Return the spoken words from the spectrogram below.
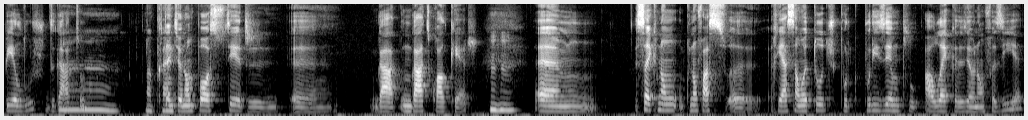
pelos de gato. Ah, ok. Portanto, eu não posso ter eh, gato- um gato qualquer. Uhum. Um, sei que não, que não faço eh, reação a todos, porque, por exemplo, ao Lecas eu não fazia.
